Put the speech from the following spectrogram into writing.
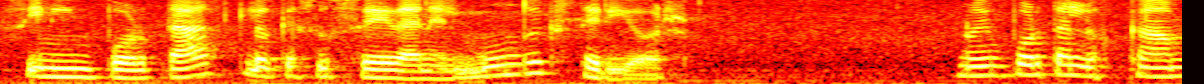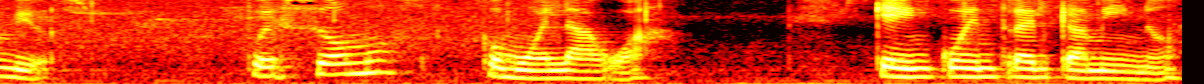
sin importar lo que suceda en el mundo exterior. No importan los cambios, pues somos como el agua que encuentra el camino,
